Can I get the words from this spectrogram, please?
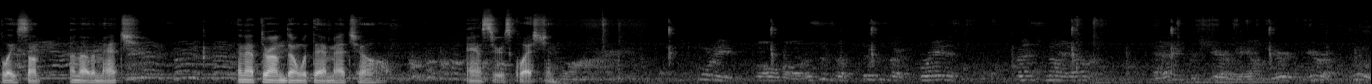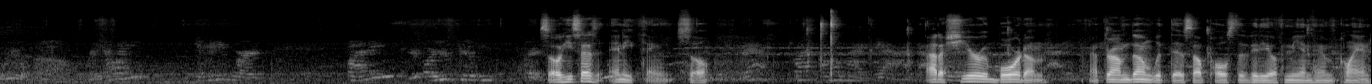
play some another match. And after I'm done with that match, I'll answer his question. So he says anything. So out of sheer boredom, after I'm done with this, I'll post a video of me and him playing.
